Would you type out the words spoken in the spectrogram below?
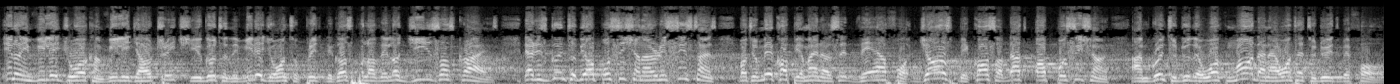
you know, in village work and village outreach, you go to the village, you want to preach the gospel of the Lord Jesus Christ. There is going to be opposition and resistance, but you make up your mind and say, therefore, just because of that opposition, I'm going to do the work more than I wanted to do it before.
